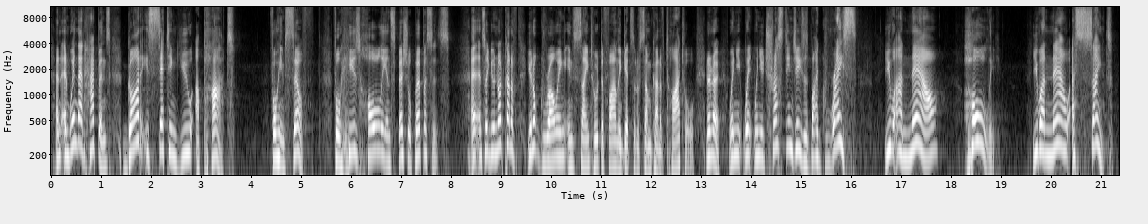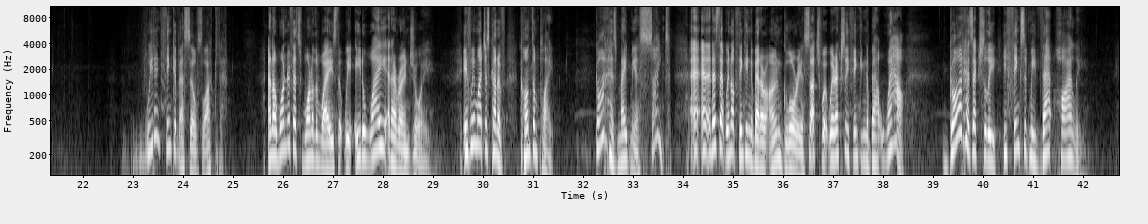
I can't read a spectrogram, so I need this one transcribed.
And, and when that happens, God is setting you apart for Himself, for His holy and special purposes. And, and, so you're not kind of you're not growing in sainthood to finally get sort of some kind of title. No, no. When you when, when you trust in Jesus by grace, you are now holy. You are now a saint. We don't think of ourselves like that. And I wonder if that's one of the ways that we eat away at our own joy. If we might just kind of contemplate, God has made me a saint. And, and as that, we're not thinking about our own glory as such, we're actually thinking about, wow, God has actually, He thinks of me that highly.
